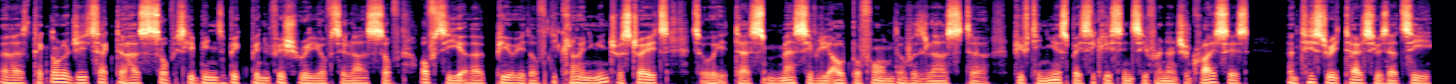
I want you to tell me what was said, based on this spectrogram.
uh, technology sector has obviously been the big beneficiary of the last of, of the uh, period of declining interest rates. So it has massively outperformed over the last uh, 15 years, basically since the financial crisis. And history tells you that the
